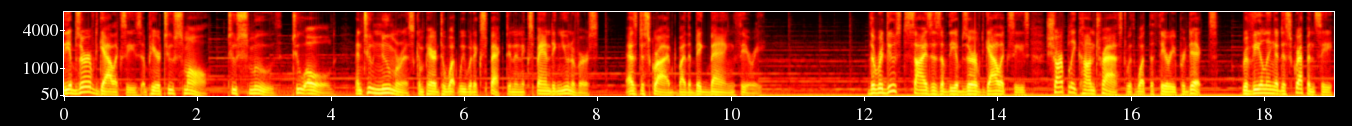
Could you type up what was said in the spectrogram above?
The observed galaxies appear too small, too smooth, too old, and too numerous compared to what we would expect in an expanding universe, as described by the Big Bang Theory. The reduced sizes of the observed galaxies sharply contrast with what the theory predicts, revealing a discrepancy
